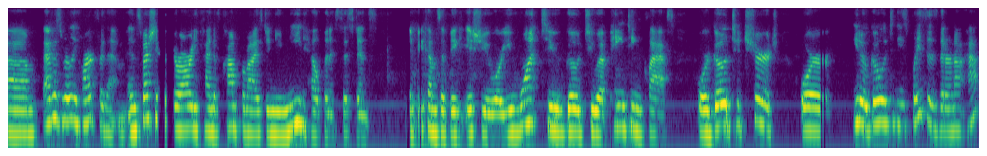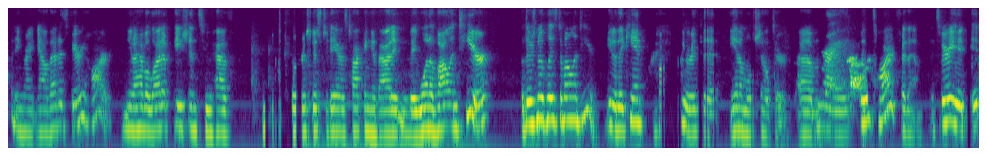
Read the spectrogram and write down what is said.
um, that is really hard for them and especially if you're already kind of compromised and you need help and assistance it becomes a big issue or you want to go to a painting class or go to church or you know go to these places that are not happening right now that is very hard you know i have a lot of patients who have disorders just today i was talking about it and they want to volunteer but there's no place to volunteer. You know, they can't volunteer at the animal shelter. Um, Right. so it's hard for them. It's very, it, it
